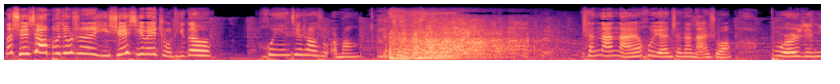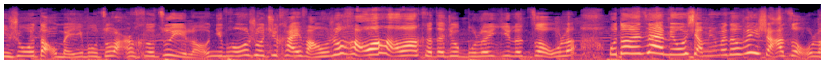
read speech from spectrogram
那学校不就是以学习为主题的婚姻介绍所吗？陈楠楠会员陈楠楠说：“波儿姐，你说我倒霉不？昨晚上喝醉了，我女朋友说去开房，我说好啊好啊，可她就不乐意了，走了。我到现在也没有想明白她为啥走了。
